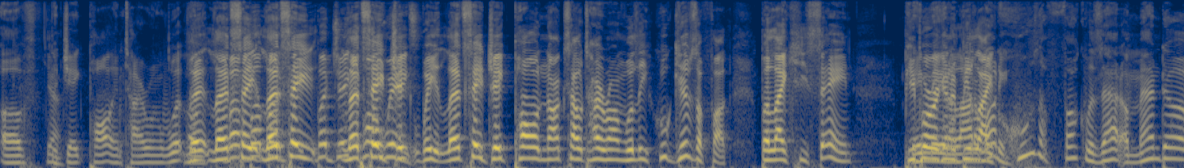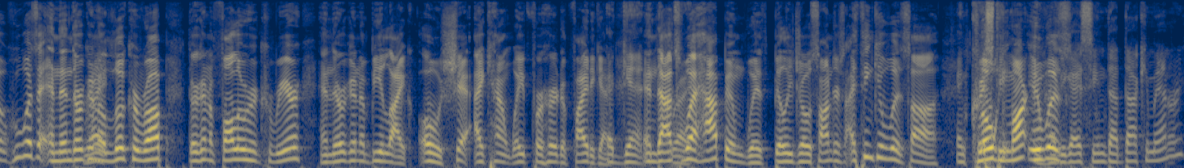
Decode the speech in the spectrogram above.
of Yeah. the Jake Paul and Tyron Woodley. Let, let's But- say but- let's but- say but Jake let's Paul say wins. Jake wait, let's say Jake Paul knocks out Tyron Woodley. Who gives a fuck? But like he's saying, people are gonna be like, money. Who the fuck was that? Amanda who was it? And then they're gonna Right. look her up, they're gonna follow her career, and they're gonna be like, Oh shit, I can't wait for her to fight again. Again, And that's right. what happened with Billy Joe Saunders. I think it was uh and Christy Logan- Martin. it Have was- you guys seen that documentary?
